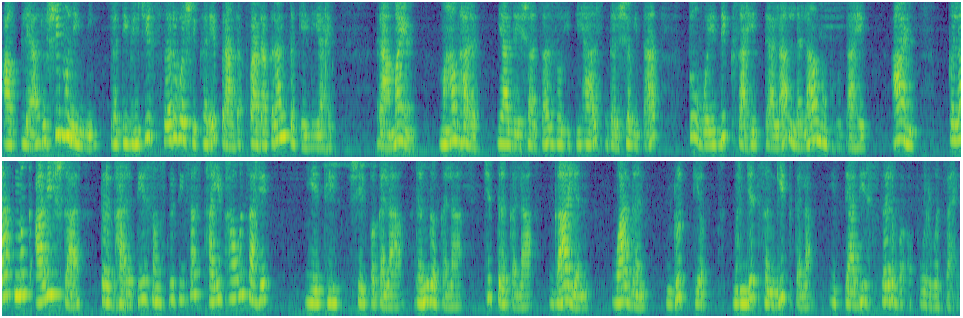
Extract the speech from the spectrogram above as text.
आपल्या ऋषीमुनींनी प्रतिभेची सर्व शिखरे पादाक्रांत केली आहेत. रामायण महाभारत या देशाचा जो इतिहास दर्शवितात तो वैदिक साहित्याला ललामभूत आहे. आणि कलात्मक आविष्कार तर भारतीय संस्कृतीचा स्थायी भावच आहे. येथील शिल्पकला रंगकला चित्रकला गायन वादन नृत्य म्हणजेच संगीत कला इत्यादी सर्व अपूर्वच आहे.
